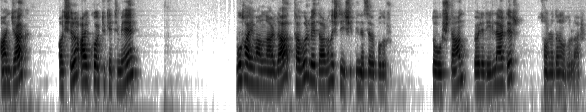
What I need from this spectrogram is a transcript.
Ancak aşırı alkol tüketimi bu hayvanlarda tavır ve davranış değişikliğine sebep olur. Doğuştan böyle değillerdir, sonradan olurlar.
